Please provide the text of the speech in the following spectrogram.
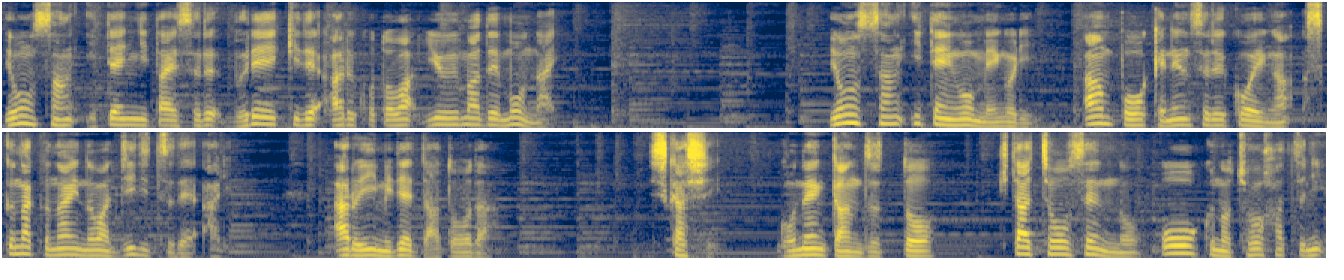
4-3移転に対するブレーキであることは言うまでもない。4-3移転をめぐり安保を懸念する声が少なくないのは事実であり、ある意味で妥当だ。しかし、5年間ずっと北朝鮮の多くの挑発に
